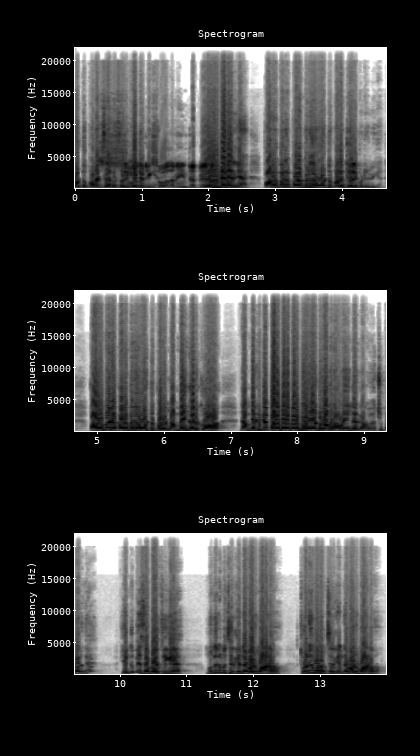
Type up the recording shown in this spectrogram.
ஓட்டு போறேன்னு சில பேர் சொல்லி கேட்டிருப்பீங்க. சோதனை என்ற பேர். ஒரு நிமிடம் இருங்க. பரம்பரை பரம்பரையா ஓட்டு போறோம்னு கேள்விப்பட்டிருப்பீங்க. பரம்பரை பரம்பரையா ஓட்டு போறோம். நம்ம எங்க இருக்கோம்? நம்ம கிட்ட பரம்பரை பரம்பரையா ஓட்டு வாங்குற அவன் எங்க இருக்கான்? யோசிச்சு பாருங்க. எங்க போய் சம்பாரிச்சீங்க? முதலமைச்சருக்கு என்ன வருமானம்? துணை முதலமைச்சருக்கு என்ன வருமானம்?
